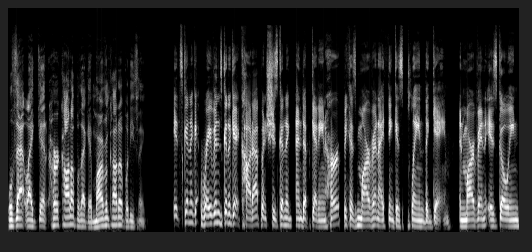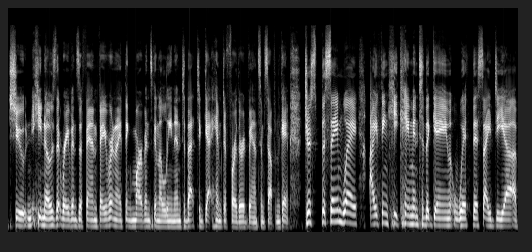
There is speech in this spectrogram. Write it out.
Will that like get her caught up? Will that get Marvin caught up? What do you think? it's gonna get Raven's gonna get caught up and she's gonna end up getting hurt because Marvin, I think, is playing the game. And Marvin is going to he knows that Raven's a fan favorite, and I think Marvin's gonna lean into that to get him to further advance himself in the game. Just the same way I think he came into the game with this idea of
